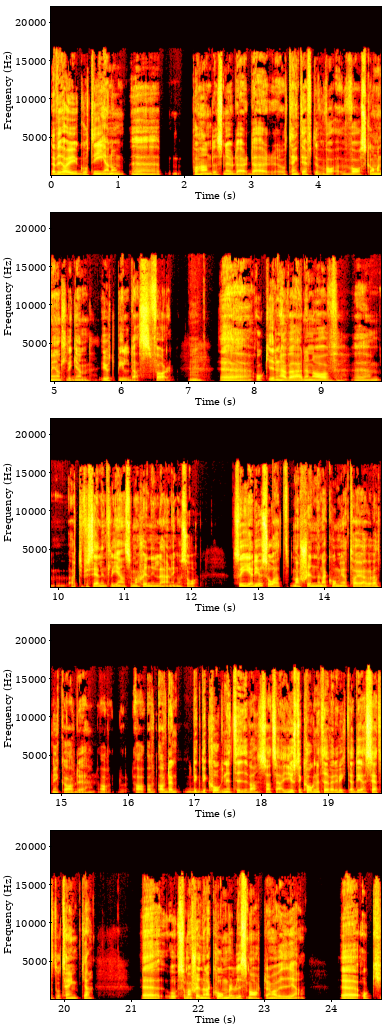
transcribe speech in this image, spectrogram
där vi har ju gått igenom eh, på Handels nu där, där, och tänkt efter vad, vad ska man egentligen utbildas för? Mm. Eh, och i den här världen av eh, artificiell intelligens och maskininlärning och så, så är det ju så att maskinerna kommer att ta över väldigt mycket av det, av, av, av den, det, det, kognitiva. så att säga. Just det kognitiva är det viktiga, det sättet att tänka. Eh, och, så maskinerna kommer att bli smartare än vad vi är. Eh, och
